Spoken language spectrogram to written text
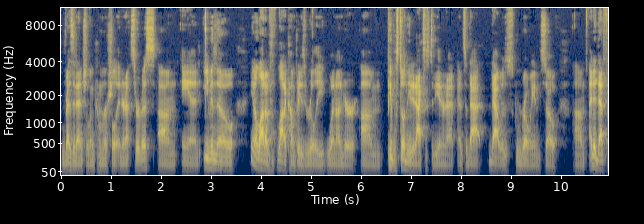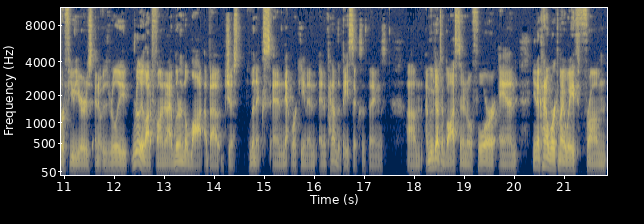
residential and commercial internet service, um, and even though you know a lot of a lot of companies really went under, um, people still needed access to the internet, and so that that was growing. So um, I did that for a few years, and it was really really a lot of fun, and I learned a lot about just Linux and networking and, and kind of the basics of things. Um, I moved out to Boston in 04 and, you know, kind of worked my way from,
